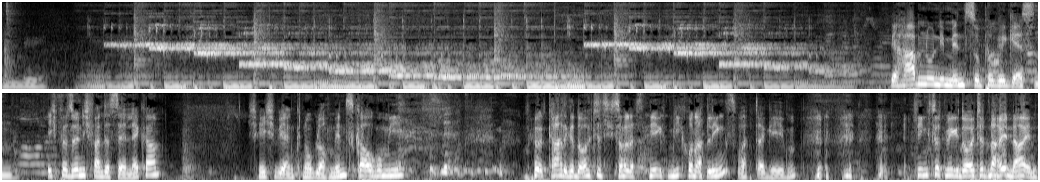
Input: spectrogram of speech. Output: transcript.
Menü. Wir haben nun die Minzsuppe gegessen. Ich persönlich fand es sehr lecker. Ich rieche wie ein Knoblauch-Minz-Kaugummi. Mir wird gerade gedeutet, ich soll das Mikro nach links weitergeben. links wird mir gedeutet, nein, nein.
